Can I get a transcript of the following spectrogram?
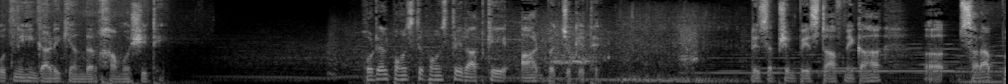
उतनी ही गाड़ी के अंदर खामोशी थी। होटल पहुँचते पहुँचते रात के आठ बज चुके थे। रिसेप्शन पे स्टाफ ने कहा सर, आप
